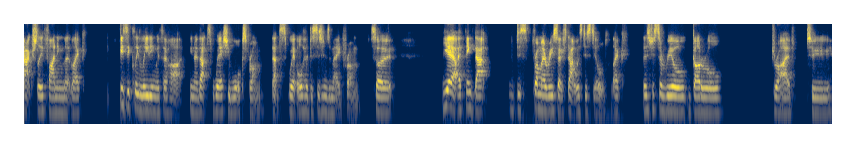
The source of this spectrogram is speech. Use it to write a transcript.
actually finding that like physically leading with her heart, you know, that's where she walks from. That's where all her decisions are made from. So yeah, I think that just from my research, that was distilled. Like there's just a real guttural drive to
